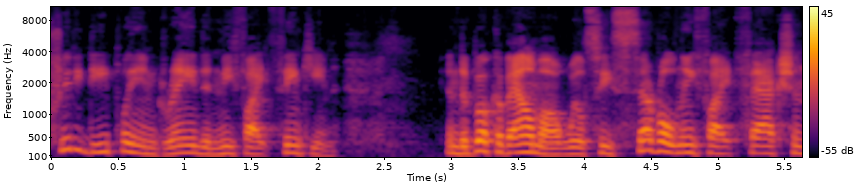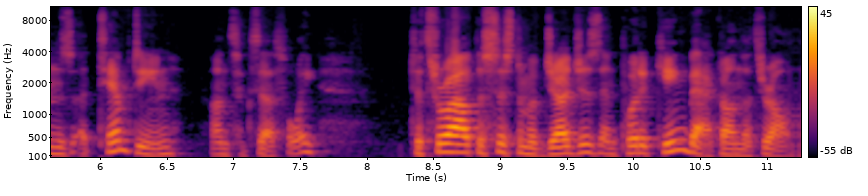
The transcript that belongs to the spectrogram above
pretty deeply ingrained in Nephite thinking. In the book of Alma, we'll see several Nephite factions attempting, unsuccessfully, to throw out the system of judges and put a king back on the throne.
